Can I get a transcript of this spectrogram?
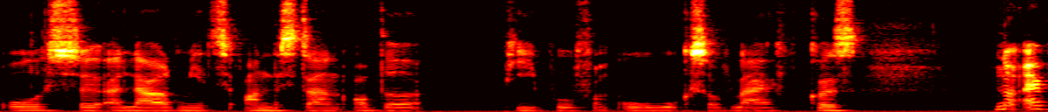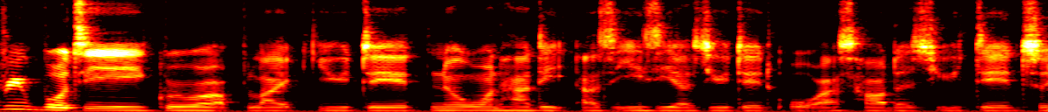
also allowed me to understand other people from all walks of life. Because not everybody grew up like you did. No one had it as easy as you did or as hard as you did. So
